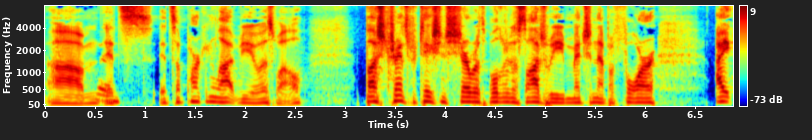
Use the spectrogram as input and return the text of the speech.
Um, It's it's a parking lot view as well. Bus transportation share with Wilderness Lodge. We mentioned that before. I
